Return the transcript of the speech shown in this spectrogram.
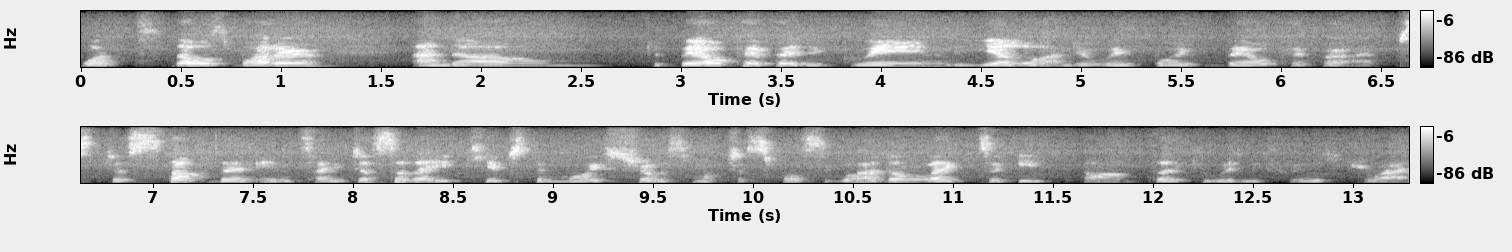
what that was butter and um, the bell pepper, the green, the yellow, and the red bell pepper. I just stuff that inside just so that it keeps the moisture as much as possible. I don't like to eat um, turkey when it feels dry,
